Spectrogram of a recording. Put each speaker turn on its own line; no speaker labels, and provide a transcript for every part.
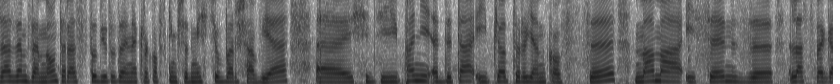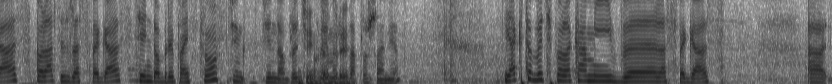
razem ze mną, teraz w studiu tutaj na krakowskim przedmieściu w Warszawie, e, siedzi pani Edyta i Piotr Jankowscy, mama i syn z Las Vegas, Polacy z Las Vegas. Dzień dobry Państwu.
Dzień, dzień dobry,
Dzień
dziękujemy
dobry.
za zaproszenie.
Jak to być Polakami w Las Vegas?
E,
